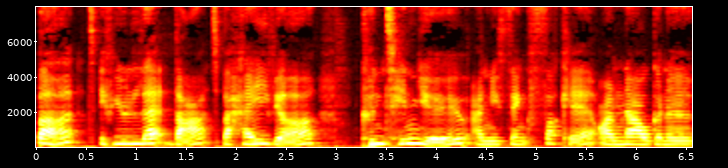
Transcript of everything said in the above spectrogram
But if you let that behavior continue and you think, fuck it, I'm now gonna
